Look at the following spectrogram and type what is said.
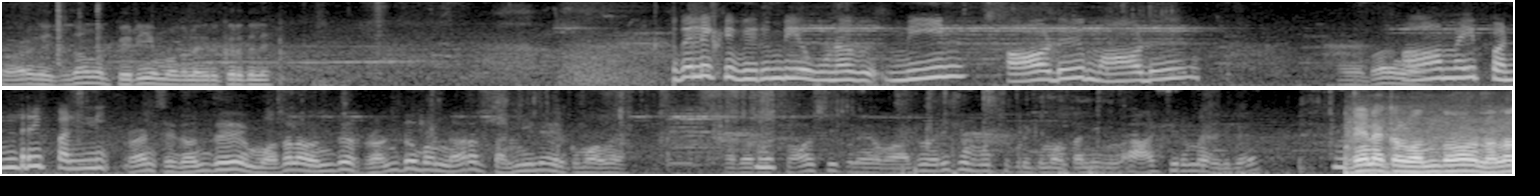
பாருங்க இதுதாங்க பெரிய முதல்ல இருக்கிறதுல. முதலைக்கு விரும்பிய உணவு மீன் ஆடு மாடு ஆமை பன்றி பள்ளி ஃப்ரெண்ட்ஸ் இது வந்து முதல்ல வந்து ரெண்டு மணி நேரம் தண்ணியிலே இருக்குமாங்க. அதோட சுவாசிப்பு நேரம் அது வரைக்கும் மூச்சு பிடிக்குமா தண்ணிக்குள்ள? ஆச்சரியமா இருக்குது ஒகேனக்கல் வந்தோம் நல்லா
